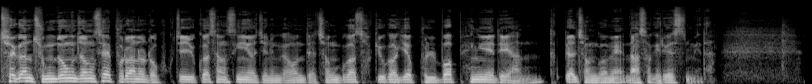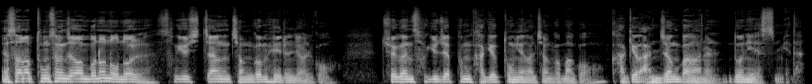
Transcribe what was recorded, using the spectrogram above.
최근 중동 정세 불안으로 국제 유가 상승이 이어지는 가운데 정부가 석유 가격 불법 행위에 대한 특별 점검에 나서기로 했습니다. 산업통상자원부는 오늘 석유시장 점검회의를 열고 최근 석유 제품 가격 동향을 점검하고 가격 안정 방안을 논의했습니다.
